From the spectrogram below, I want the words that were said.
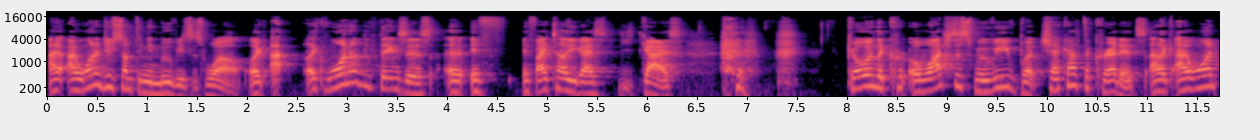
I I want to do something in movies as well. Like I like one of the things is uh, if if I tell you guys guys. go in the watch this movie, but check out the credits. I like I want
